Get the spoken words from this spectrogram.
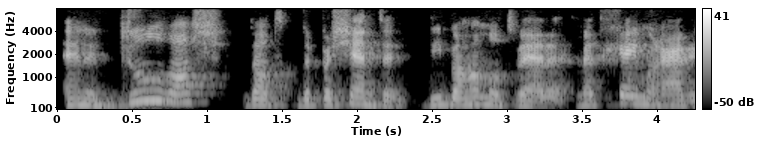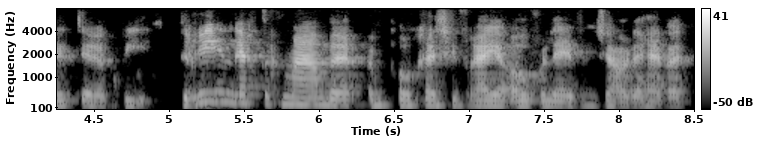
En het doel was dat de patiënten die behandeld werden met chemoradiotherapie 33 maanden een progressievrije overleving zouden hebben.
